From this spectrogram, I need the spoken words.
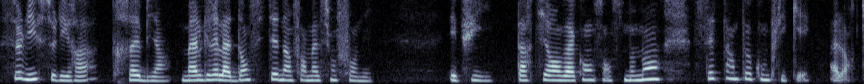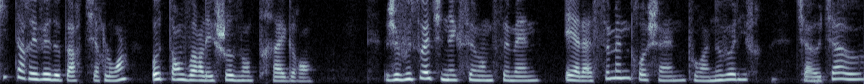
ce livre se lira très bien, malgré la densité d'informations fournies. Et puis, partir en vacances en ce moment, c'est un peu compliqué. Alors, quitte à rêver de partir loin, autant voir les choses en très grand. Je vous souhaite une excellente semaine et à la semaine prochaine pour un nouveau livre. Ciao ciao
